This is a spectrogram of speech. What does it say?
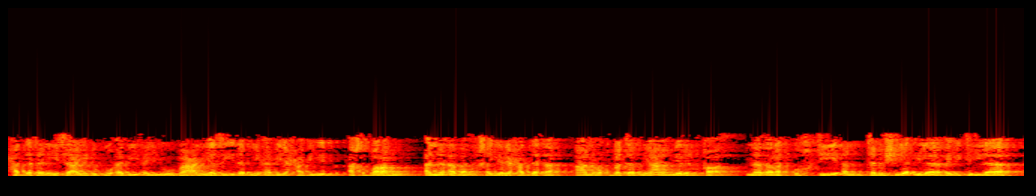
حدثني سعيد بن أبي أيوب عن يزيد بن أبي حبيب أخبره أن أبا الخير حدثه عن عقبة بن عامر قال نذرت أختي أن تمشي إلى بيت الله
